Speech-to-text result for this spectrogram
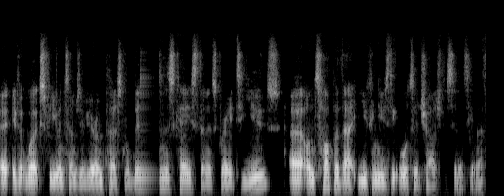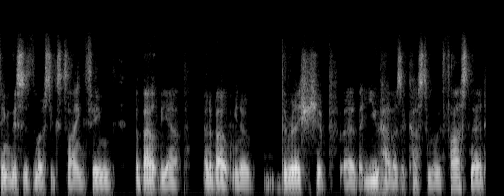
uh, if it works for you in terms of your own personal business case, then it's great to use. Uh, on top of that, you can use the auto charge facility. And I think this is the most exciting thing about the app and about you know the relationship uh, that you have as a customer with Fastned.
